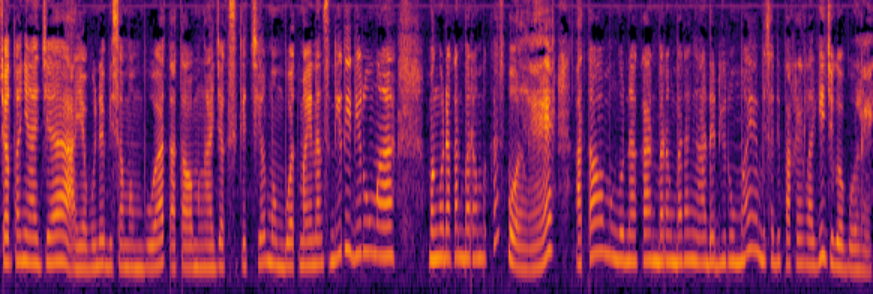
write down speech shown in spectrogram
Contohnya aja, Ayah Bunda bisa membuat atau mengajak si kecil membuat mainan sendiri di rumah. Menggunakan barang bekas boleh atau menggunakan barang-barang yang ada di rumah yang bisa dipakai lagi juga boleh.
